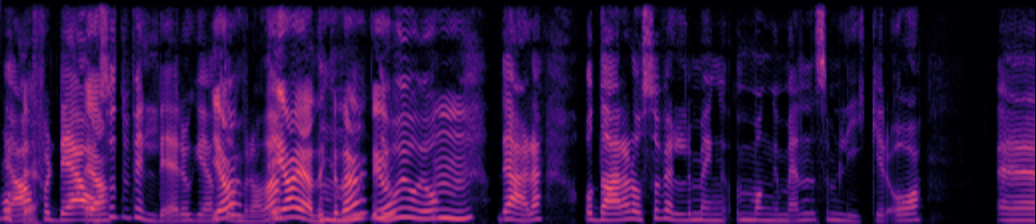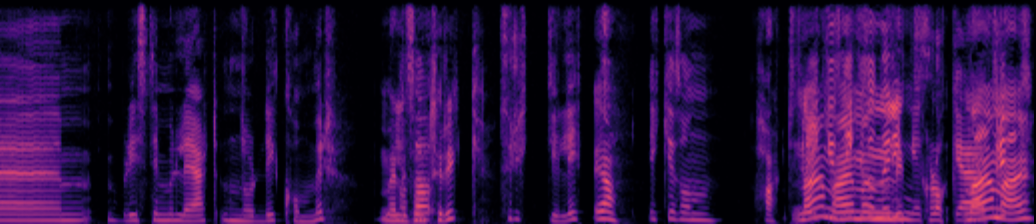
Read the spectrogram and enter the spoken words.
Borti. Ja, for det er Ja. også et veldig erogent Ja, område. ja, er det ikke det? Mhm. Jo, jo, jo. Mm. Det er det. Og der er det også veldig mange, menn som liker å eh, bli stimulert når de kommer. Med litt Altså, sånn trykk. Trykke litt. Ja. Ikke sånn hardt trykk. Nei, ikke, nei, ikke men sånn ringeklokketrykk,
